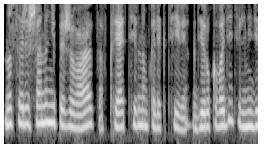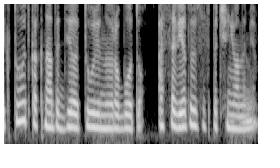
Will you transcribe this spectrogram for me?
но совершенно не приживаются в креативном коллективе, где руководитель не диктует, как надо делать ту или иную работу, а советуется с подчиненными.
